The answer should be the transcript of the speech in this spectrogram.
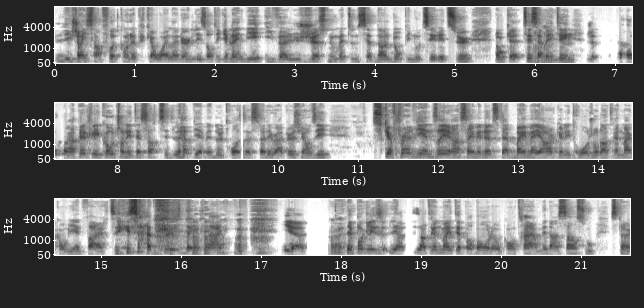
les gens, ils s'en foutent qu'on a plus Kawhi Leonard. Les autres équipes de l'NBA, ils veulent juste nous mettre une cible dans le dos puis nous tirer dessus. Donc, euh, tu sais, ça avait mm-hmm. été. Je, me rappelle que les coachs, on était sortis de là, puis il y avait deux, trois assistants des Raptors qui ont dit ce que Fred vient de dire en cinq minutes, c'était bien meilleur que les trois jours d'entraînement qu'on vient de faire. ça a plus d'impact. Euh, c'était pas que les, entraînements n'étaient pas bons, là, au contraire, mais dans le sens où c'est un,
